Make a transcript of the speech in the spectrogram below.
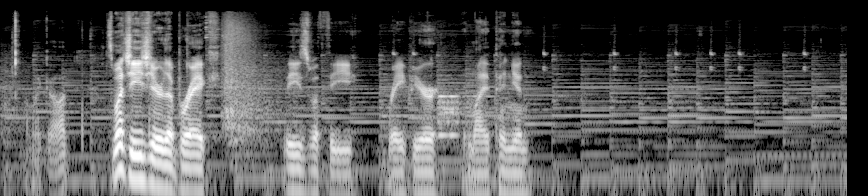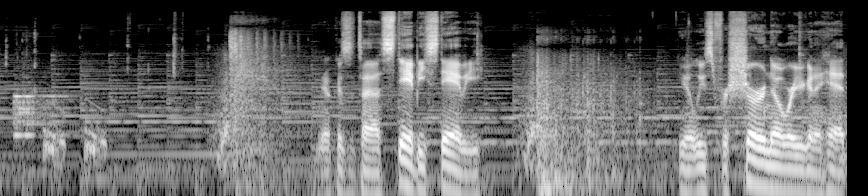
Oh my god. It's much easier to break these with the rapier, in my opinion. You know, because it's a stabby stabby. You at least for sure know where you're gonna hit.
